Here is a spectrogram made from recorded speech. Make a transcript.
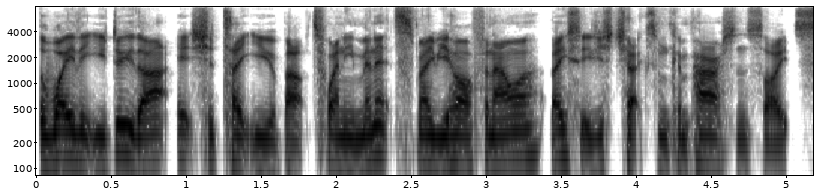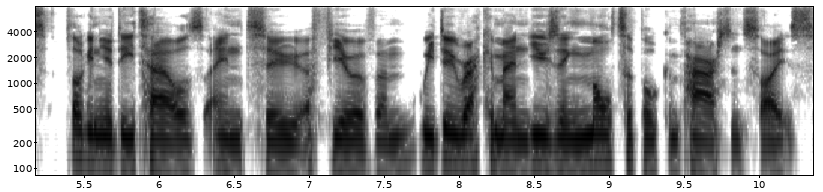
The way that you do that, it should take you about 20 minutes, maybe half an hour. Basically, just check some comparison sites, plug in your details into a few of them. We do recommend using multiple comparison sites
